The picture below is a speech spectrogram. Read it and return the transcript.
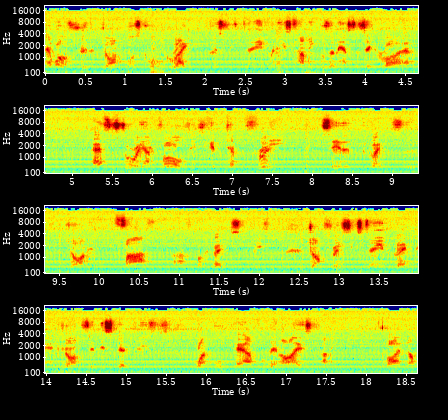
Now, while it's true that John was called great in verse 15 when his coming was announced to Zechariah, as the story unfolds as you get to chapter 3, you see that the greatness of John is far surpassed by the greatness of. John 3.16, the great man John said this about Jesus, one more powerful than I is coming. I am not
